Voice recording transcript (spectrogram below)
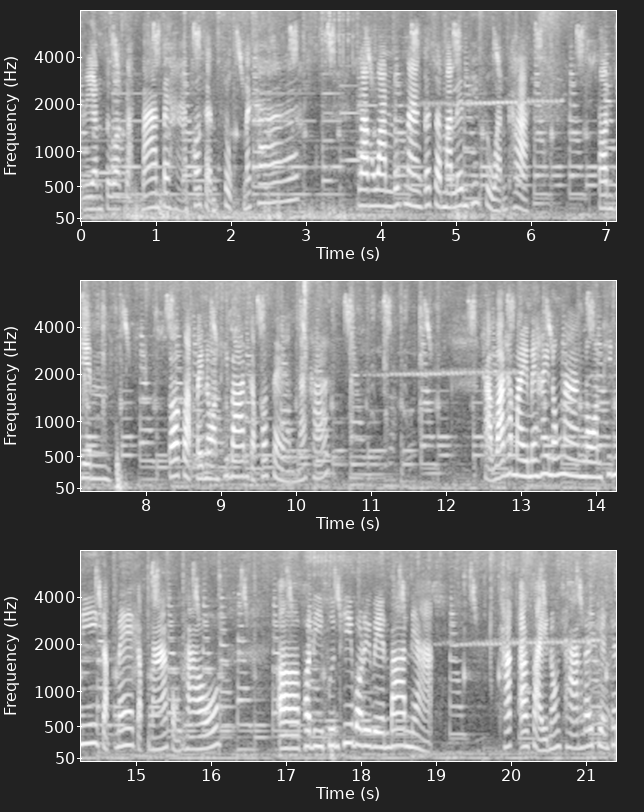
เตรียมตัวกลับบ้านไปหาพ่อแสนสุขนะคะ กลางวันลูกนางก็จะมาเล่นที่สวนค่ะ ตอนเย็นก็กลับไปนอนที่บ้านกับพ่อแสนนะคะ ถามว่าทำไมไม่ให้น้องนางนอนที่นี่กับแม่กับน้าของเขา เออพอดีพื้นที่บริเวณบ้านเนี่ยพักอาศัยน้องช้างได้เพียงแค่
